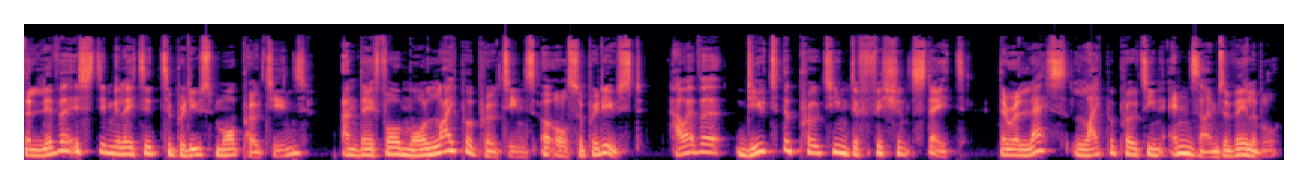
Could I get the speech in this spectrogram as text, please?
The liver is stimulated to produce more proteins, and therefore more lipoproteins are also produced. However, due to the protein deficient state, there are less lipoprotein enzymes available,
